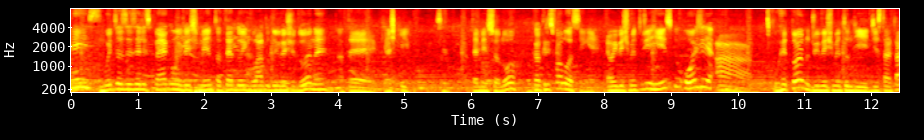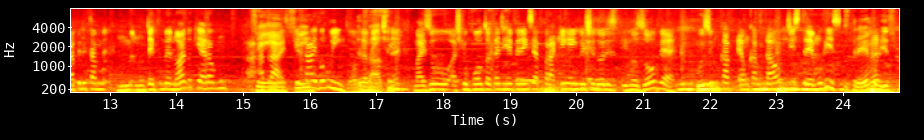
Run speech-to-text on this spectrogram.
é, é isso. Muitas vezes eles pegam o investimento até do lado do investidor, né? Até que acho que você até mencionou, o que a Cris falou, assim, é, é um investimento de risco. Hoje, a, o retorno de um investimento de, de startup ele está num tempo menor do que era algum sim, atrás, porque está evoluindo, obviamente, Exato. né? Mas o, acho que um ponto até de referência para quem é investidor e nos ouve é use um, é um capital de extremo risco. Extremo né? risco.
